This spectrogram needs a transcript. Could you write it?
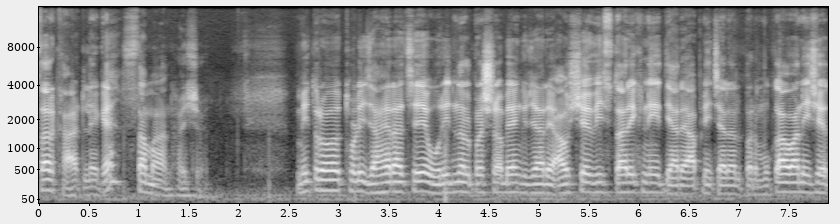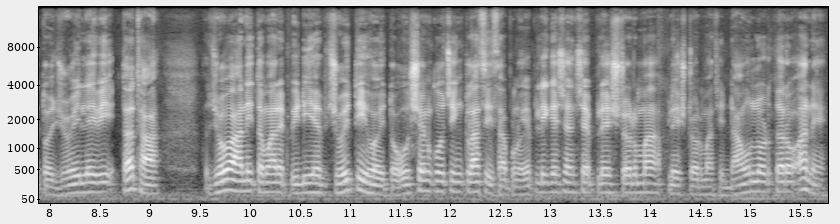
સરખા, એટલે કે સમાન હશે. મિત્રો, થોડી જાહેરાત છે. ઓરિજિનલ પ્રશ્ન બેંક જ્યારે આવશે વીસ તારીખની, ત્યારે આપણી ચેનલ પર મુકાવાની છે, તો જોઈ લેવી. તથા, જો આની તમારે પીડીએફ જોઈતી હોય, તો ઓશન કોચિંગ ક્લાસીસ આપણું એપ્લિકેશન છે પ્લે સ્ટોરમાં. પ્લે સ્ટોરમાંથી ડાઉનલોડ કરો અને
